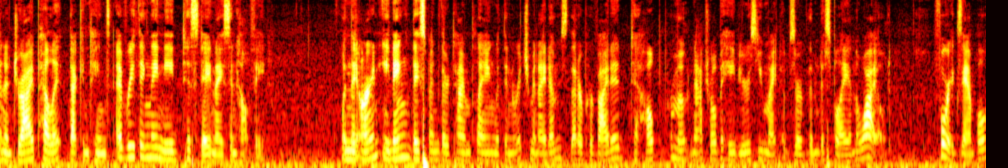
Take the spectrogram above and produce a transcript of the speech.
and a dry pellet that contains everything they need to stay nice and healthy. When they aren't eating, they spend their time playing with enrichment items that are provided to help promote natural behaviors you might observe them display in the wild. For example,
